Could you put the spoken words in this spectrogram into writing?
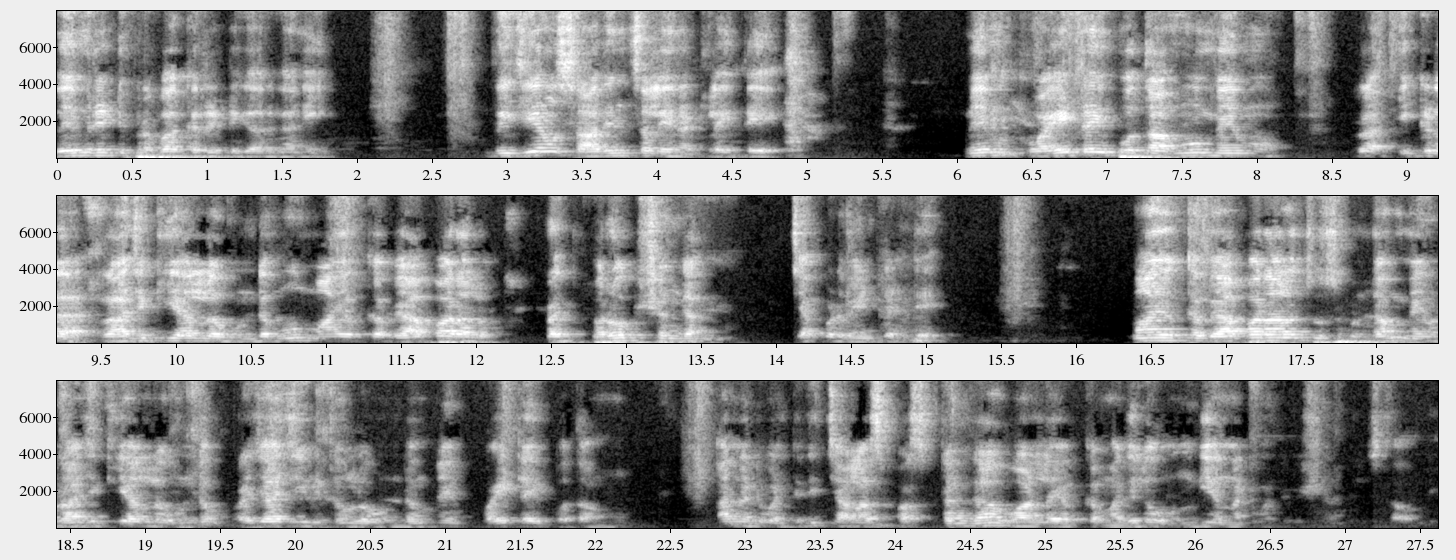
వేమిరెడ్డి ప్రభాకర్ రెడ్డి గారు కానీ విజయం సాధించలేనట్లయితే మేము క్వైట్ అయిపోతాము మేము ఇక్కడ రాజకీయాల్లో ఉండము మా యొక్క వ్యాపారాలు ప్ర- పరోక్షంగా చెప్పడం ఏంటంటే మా యొక్క వ్యాపారాలు చూసుకుంటాం మేము రాజకీయాల్లో ఉండం ప్రజా జీవితంలో ఉండం మేము క్వైట్ అయిపోతాం అన్నటువంటిది చాలా స్పష్టంగా వాళ్ళ యొక్క మదిలో ఉంది అన్నటువంటి విషయం తెలుస్తూ ఉంది.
